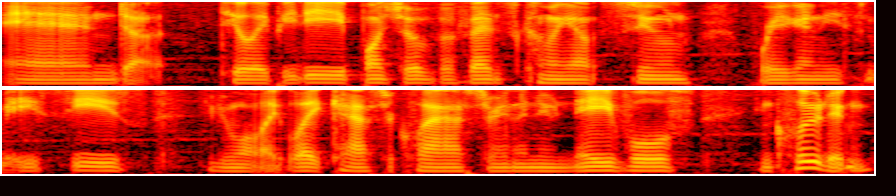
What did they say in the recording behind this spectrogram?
and uh, TLAPD. Bunch of events coming out soon where you're gonna need some ACs if you want like Lightcaster class during the new navals, including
